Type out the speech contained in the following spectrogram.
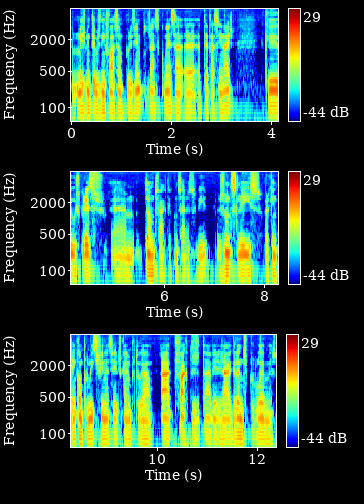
Mesmo em termos de inflação, por exemplo, já se começa a, a detectar sinais que os preços um, estão de facto a começar a subir. Junte-se-lhe isso, para quem tem compromissos financeiros cá em Portugal, há de facto está a haver já grandes problemas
